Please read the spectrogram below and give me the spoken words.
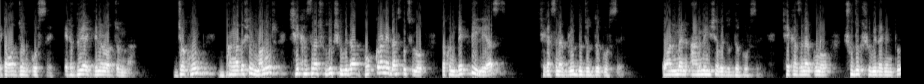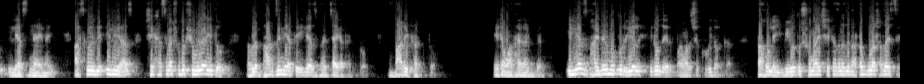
এটা অর্জন করছে, এটা দুই একদিনের অর্জন না। যখন বাংলাদেশের মানুষ শেখ হাসিনার সুযোগ সুবিধা ভোগ করা নিয়ে ব্যস্ত ছিল, তখন ব্যক্তি ইলিয়াস শেখ হাসিনার বিরুদ্ধে যুদ্ধ করছে ওয়ান ম্যান আর্মি হিসেবে যুদ্ধ করছে। শেখ হাসিনার কোনো সুযোগ সুবিধা কিন্তু ইলিয়াস নেয় নাই। আজকে যদি ইলিয়াস শেখ হাসিনার সুযোগ সুবিধা নিত, তাহলে ভার্জিনিয়াতে ইলিয়াস ভাইয়ের জায়গা থাকতো, বাড়ি থাকতো। এটা মাথায় রাখবেন। ইলিয়াস ভাইদের মতো রিয়েল হিরোদের বাংলাদেশে খুবই দরকার। তাহলেই বিগত সময়ে শেখ হাসিনা যে নাটকগুলো সাজাইছে,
